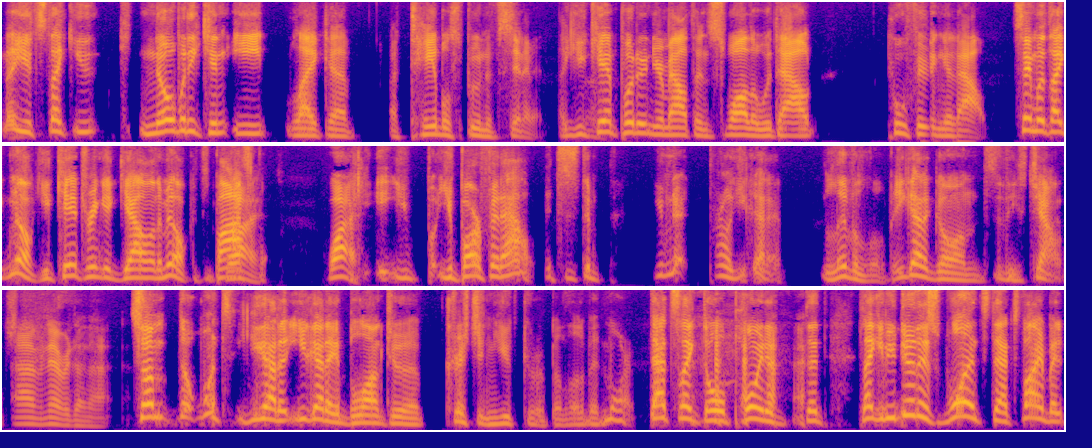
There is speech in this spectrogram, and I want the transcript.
No, it's like you nobody can eat like a, a tablespoon of cinnamon. Like you can't put it in your mouth and swallow without poofing it out. Same with like milk. You can't drink a gallon of milk. It's impossible. Why? You you barf it out. It's just a, you've bro. You gotta live a little bit. You gotta go on to these challenges. I've never done that. Some once you gotta you gotta belong to a Christian youth group a little bit more. That's like the whole point of that. Like if you do this once, that's fine. But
